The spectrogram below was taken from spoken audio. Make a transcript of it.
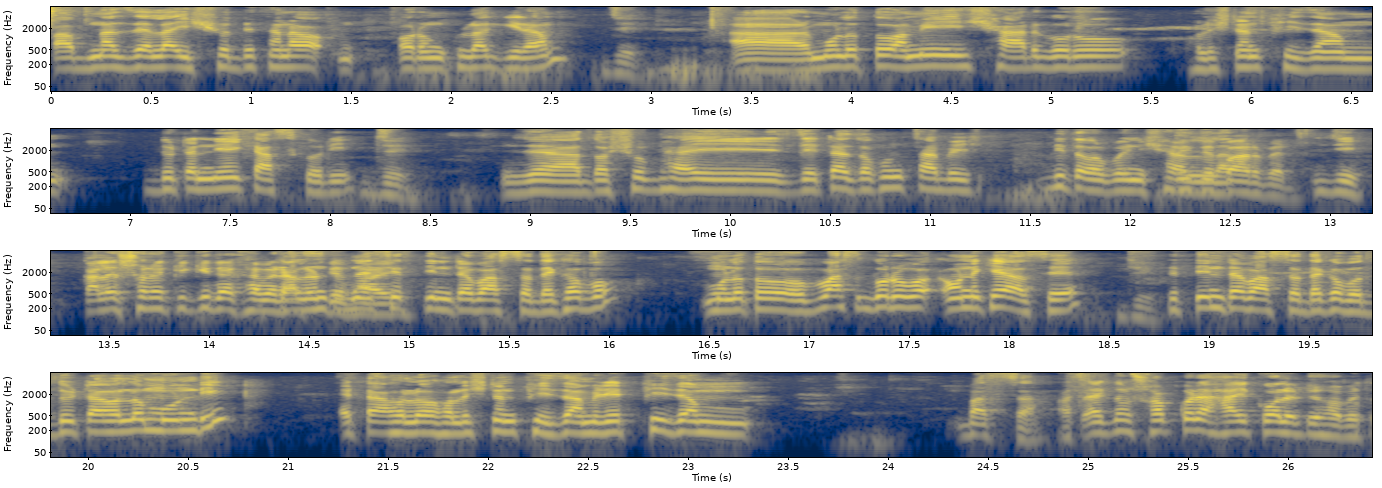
পাবনা জেলা ঈশ্বরদী থানা অরংখোলা গ্রাম। জি। আর মূলত আমি সার গরু হলিস্টান ফিজাম দুটা নিয়েই কাজ করি। জি। যে দর্শক ভাই যেটা যখন চাবে দিতে পারব দিতে পারবেন। জি। কালেকশনে কি কি দেখাবেন তিনটা বাচ্চা দেখাবো। মূলত বাস গরু অনেকে আছে। তিনটা বাচ্চা দেখাবো। দুইটা হলো মুন্ডি এটা হলো হলিস্টান ফিজাম রেড ফিজাম বাচ্চা। আচ্ছা একদম সব করে হাই কোয়ালিটি হবে তো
